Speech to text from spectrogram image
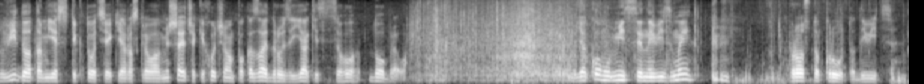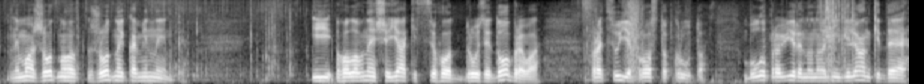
відео, там є в Тіктоці, як я розкривав мішечок, і хочу вам показати, друзі, якість цього добрива. В якому місці не візьми, просто круто, дивіться. Нема жодного, жодної камінинки. І головне, що якість цього, друзі, добрива працює просто круто. Було провірено на одній ділянці, де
